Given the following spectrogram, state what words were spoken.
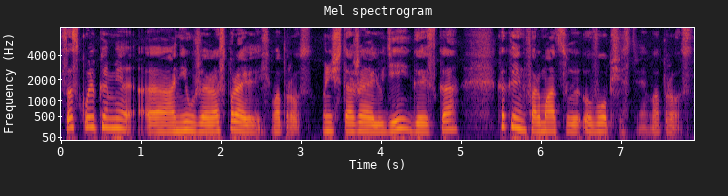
Со сколькими э, они уже расправились? Вопрос. Уничтожая людей, ГСК, как и информацию в обществе? Вопрос.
